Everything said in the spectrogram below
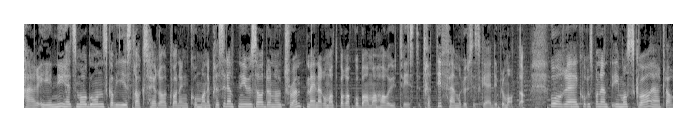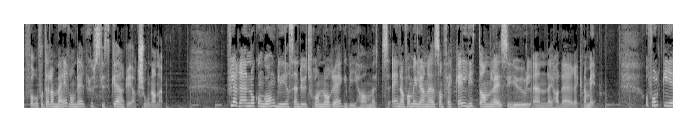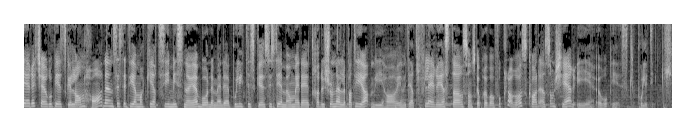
Her i Nyhetsmorgen skal vi straks høre hva den kommende presidenten i USA, Donald Trump, mener om at Barack Obama har utvist 35 russiske diplomater. Vår eh, korrespondent i Moskva er klar for å fortelle mer om de russiske reaksjonene. Flere enn noen gang blir sendt ut fra Norge. Vi har møtt en av familiene som fikk ei litt annerledes jul enn de hadde regna med. Og folk i en rekke europeiske land har den siste tida markert sin misnøye både med det politiske systemet og med de tradisjonelle partiene. Vi har invitert flere gjester som skal prøve å forklare oss hva det er som skjer i europeisk politikk.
